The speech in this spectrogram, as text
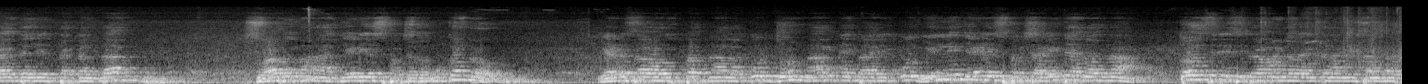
ರಾಜ್ಯದಲ್ಲಿ ಇರ್ತಕ್ಕಂಥ ಸ್ವಾಭಿಮಾನ ಜೆ ಡಿ ಎಸ್ ಪಕ್ಷದ ಮುಖಂಡರು ಎರಡು ಸಾವಿರದ ಇಪ್ಪತ್ನಾಲ್ಕು ಜೂನ್ ನಾಲ್ಕನೇ ತಾರೀಕು ಎಲ್ಲಿ ಜೆ ಡಿ ಎಸ್ ಪಕ್ಷ ಐತೆ ಅನ್ನೋದನ್ನ ತೋರಿಸಿರಿ ಸಿದ್ದರಾಮಯ್ಯವ್ರೆ ಅಂತ ನನಗೆ ಸಂಕಲ್ಪ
